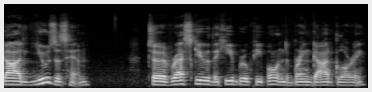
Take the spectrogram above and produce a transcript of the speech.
God uses him to rescue the Hebrew people and to bring God glory.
